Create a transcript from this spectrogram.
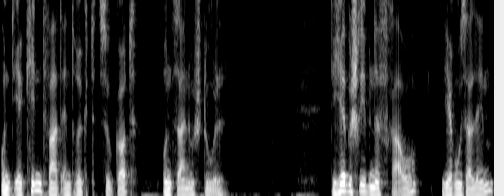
Und ihr Kind ward entrückt zu Gott und seinem Stuhl. Die hier beschriebene Frau, Jerusalem,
